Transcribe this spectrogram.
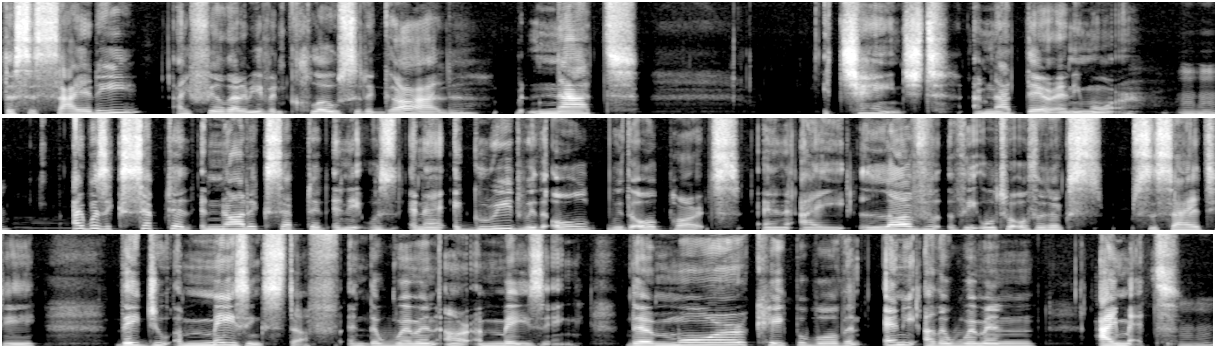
the society. I feel that I'm even closer to God, but not. It changed. I'm not there anymore. Mm-hmm. I was accepted and not accepted, and it was, and I agreed with all with all parts. And I love the ultra orthodox society. They do amazing stuff, and the women are amazing. They're more capable than any other women I met. Mm-hmm.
